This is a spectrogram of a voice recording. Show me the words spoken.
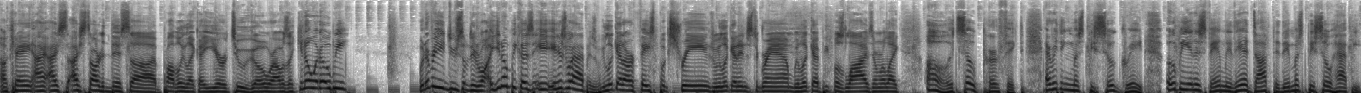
Okay, I, I, I started this uh, probably like a year or two ago where I was like, you know what, Obi? Whenever you do something wrong, you know, because here's what happens. We look at our Facebook streams, we look at Instagram, we look at people's lives, and we're like, oh, it's so perfect. Everything must be so great. Obi and his family, they adopted, they must be so happy.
